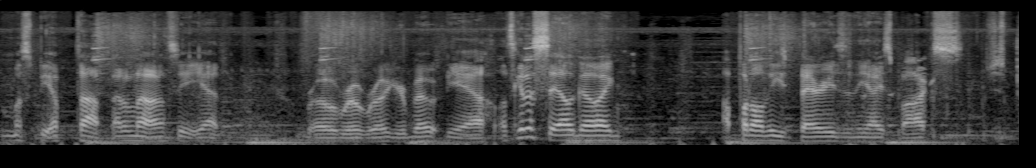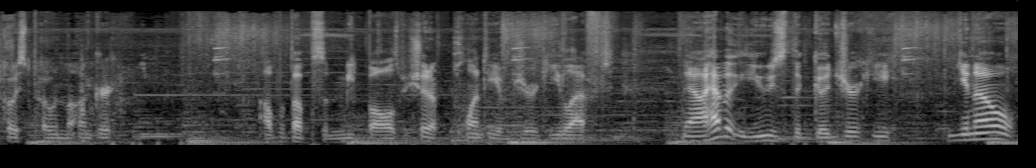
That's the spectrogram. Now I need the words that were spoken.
Must be up top. I don't know. I don't see it yet. Row, row, row your boat. Yeah. Let's get a sail going. I'll put all these berries in the ice box. Just postpone the hunger. I'll whip up some meatballs. We should have plenty of jerky left. Now, I haven't used the good jerky. You know,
